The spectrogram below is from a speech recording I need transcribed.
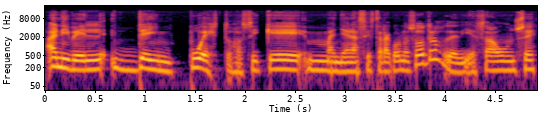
a nivel de impuestos. Así que mañana se estará con nosotros de 10 a 11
